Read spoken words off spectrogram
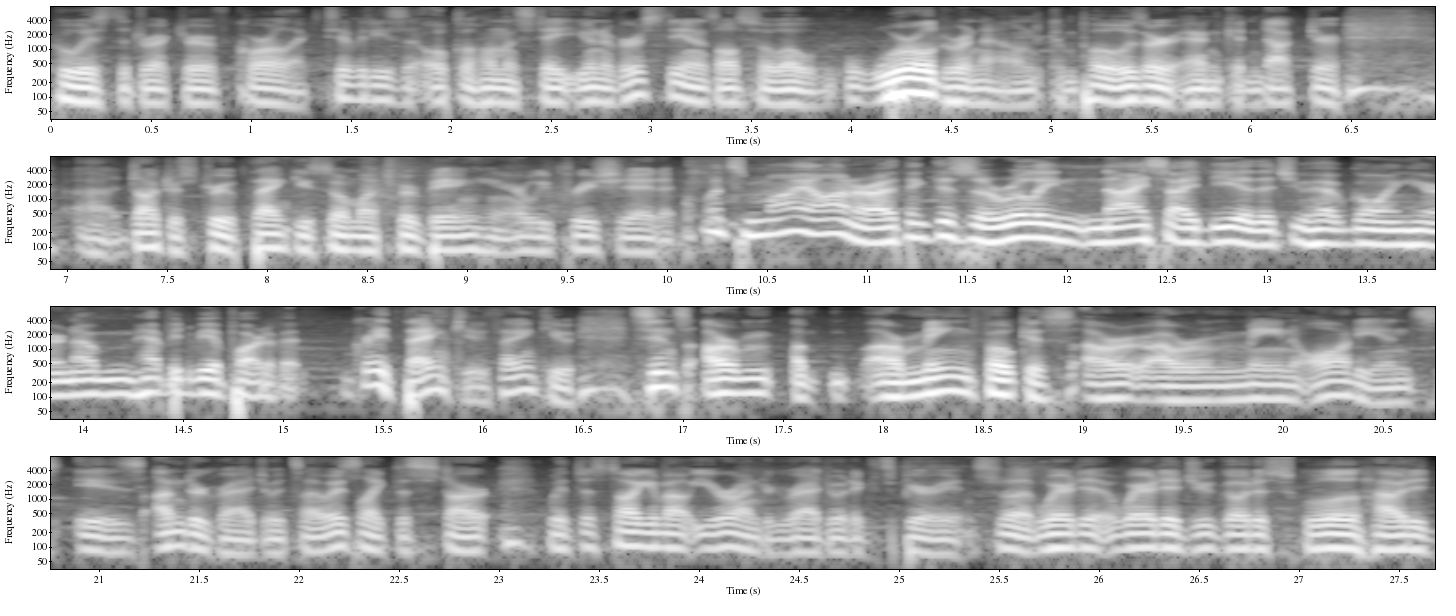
who is the Director of Choral Activities at Oklahoma State University and is also a world renowned composer and conductor. Uh, Dr. Stroope, thank you so much for being here. We appreciate it. Well, it's my honor. I think this is a really nice idea that you have going here, and I'm happy to be a part of it. Great, thank you, thank you. Since our uh, our main focus, our our main audience is undergraduates, I always like to start with just talking about your undergraduate experience. Where did where did you go to school? How did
